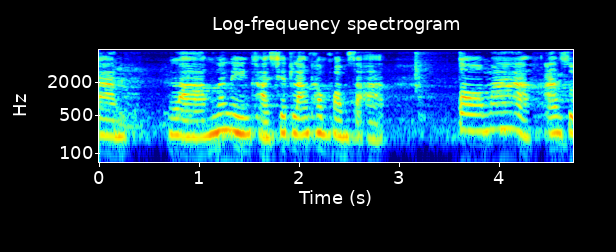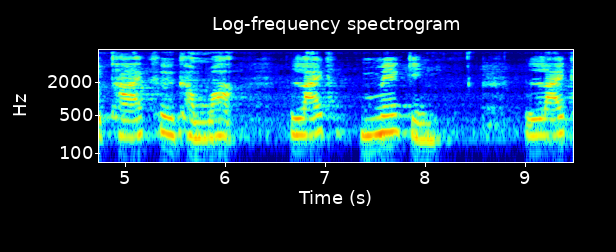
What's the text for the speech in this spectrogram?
การล้างนั่นเองค่ะ เช็ดล้างทำความสะอาด ต่อมาอันสุดท้ายคือคำว่า like making like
